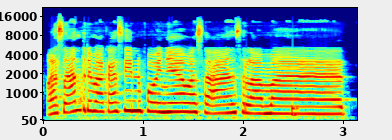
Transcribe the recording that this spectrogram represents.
Mas An, terima kasih infonya Mas An. Selamat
